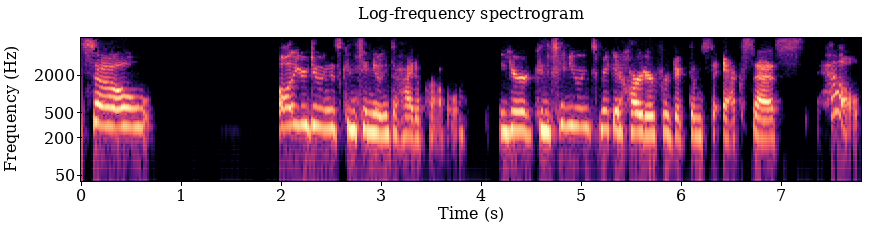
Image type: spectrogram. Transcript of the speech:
So all you're doing is continuing to hide a problem. You're continuing to make it harder for victims to access help.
